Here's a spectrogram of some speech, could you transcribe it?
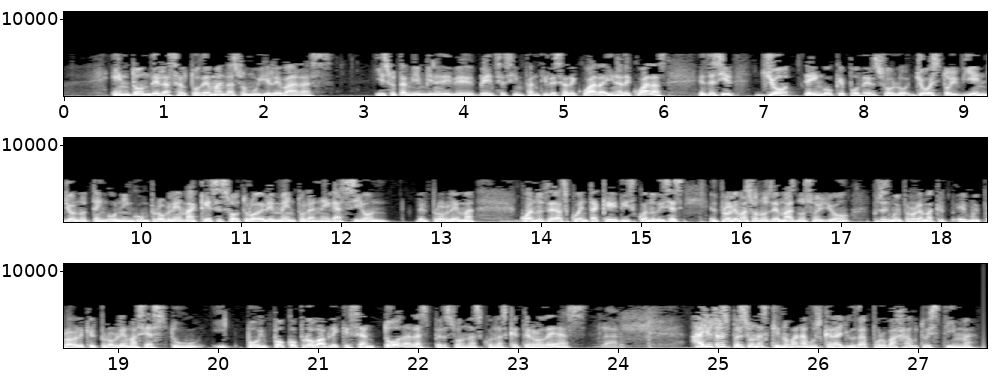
en donde las autodemandas son muy elevadas. Y eso también viene de vivencias infantiles adecuadas, inadecuadas. Es decir, yo tengo que poder solo, yo estoy bien, yo no tengo ningún problema, que ese es otro elemento, la negación del problema. Cuando te das cuenta que cuando dices el problema son los demás, no soy yo, pues es muy problema que es muy probable que el problema seas tú y muy poco probable que sean todas las personas con las que te rodeas. Claro. Hay otras personas que no van a buscar ayuda por baja autoestima.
